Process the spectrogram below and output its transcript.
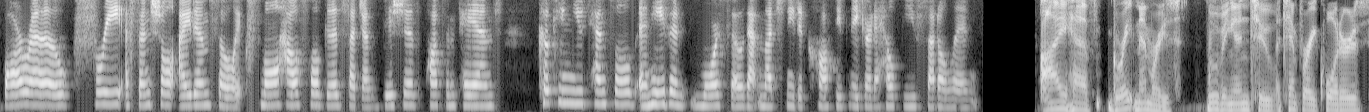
borrow free essential items. So, like small household goods such as dishes, pots and pans, cooking utensils, and even more so that much needed coffee maker to help you settle in. I have great memories moving into a temporary quarters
